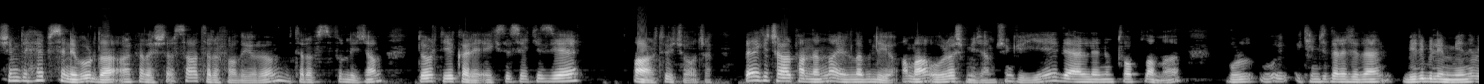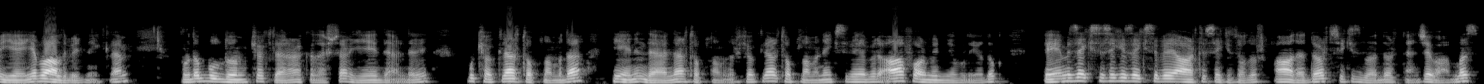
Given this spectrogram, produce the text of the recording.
Şimdi hepsini burada arkadaşlar sağ tarafa alıyorum. Bir tarafı sıfırlayacağım. 4y kare eksi 8y artı 3 olacak. Belki çarpanlarına ayrılabiliyor ama uğraşmayacağım. Çünkü y değerlerinin toplamı bu, bu ikinci dereceden biri bilinmeyeni ve y'ye bağlı bir denklem. Burada bulduğum kökler arkadaşlar y değerleri. Bu kökler toplamı da y'nin değerler toplamıdır. Kökler toplamını eksi b bölü a formülüyle buluyorduk. b'miz eksi 8 eksi b artı 8 olur. a da 4 8 bölü 4'ten cevabımız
